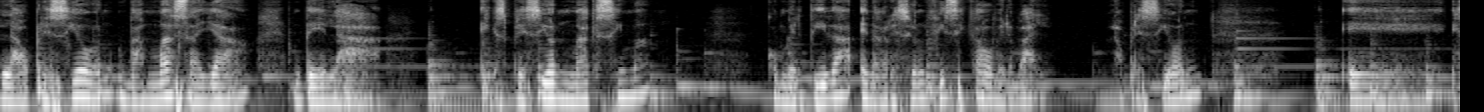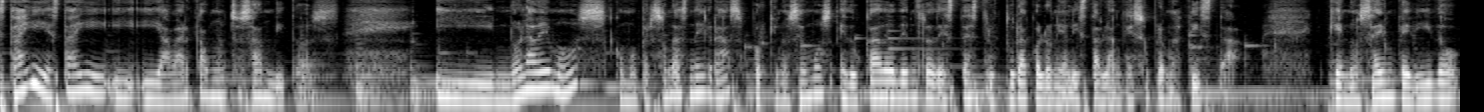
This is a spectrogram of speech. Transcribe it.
La opresión va más allá de la expresión máxima convertida en agresión física o verbal. La opresión eh, está ahí, está ahí y abarca muchos ámbitos y no la vemos como personas negras porque nos hemos educado dentro de esta estructura colonialista blanca y supremacista que nos ha impedido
